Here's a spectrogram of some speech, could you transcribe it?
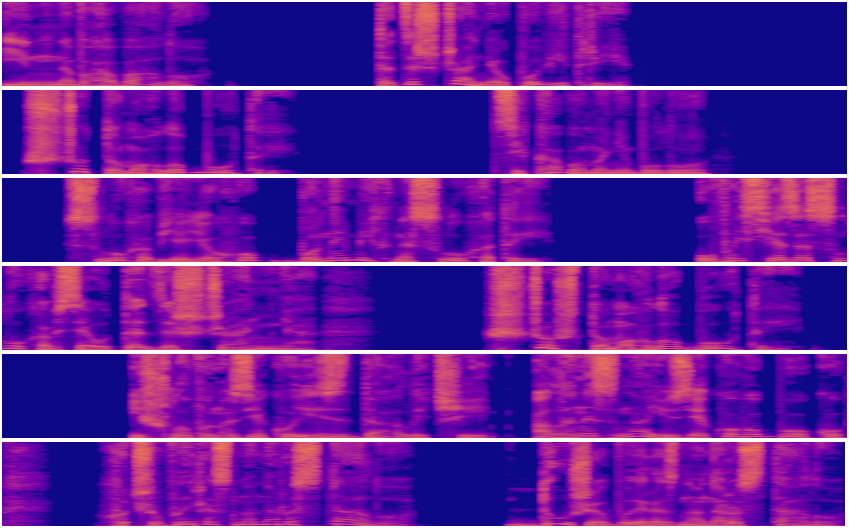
і не вгавало, та дзищання в повітрі. Що то могло бути? Цікаво мені було. Слухав я його, бо не міг не слухати. Увесь я заслухався у те дзищання. Що ж то могло бути? Ішло воно з якоїсь далечі, але не знаю, з якого боку, хоч виразно наростало, дуже виразно наростало.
